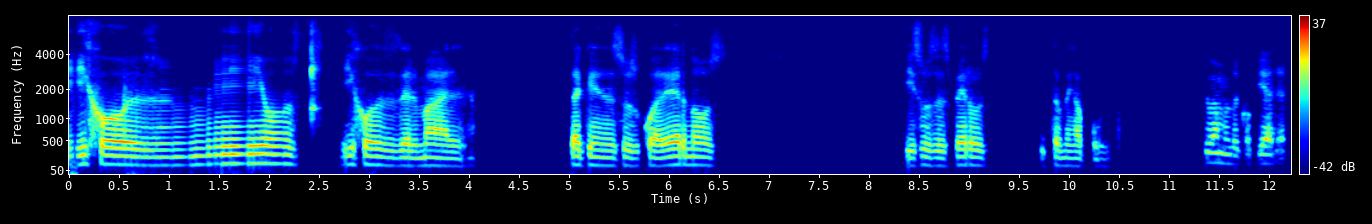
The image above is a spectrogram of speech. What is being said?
Hijos míos, hijos del mal, saquen sus cuadernos y sus esperos y tomen apunte. Y vamos a copiar.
